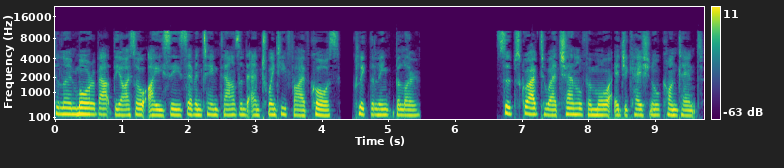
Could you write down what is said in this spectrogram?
To learn more about the ISO IEC 17025 course, click the link below. Subscribe to our channel for more educational content.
